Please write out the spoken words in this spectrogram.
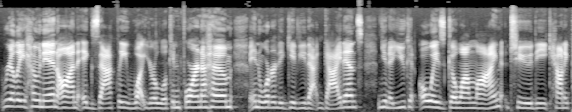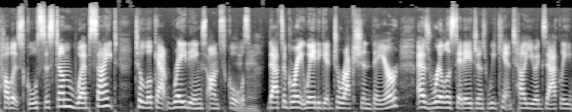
really hone in on exactly what you're looking for in a home in order to give you that guidance. You know, you can always go online to the county public school system website to look at ratings on schools. Mm-hmm. That's a great way to get direction there. As real estate agents, we can't tell you exactly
